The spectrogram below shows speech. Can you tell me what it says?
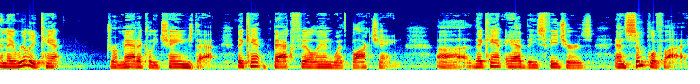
And they really can't dramatically change that. They can't backfill in with blockchain. Uh, they can't add these features and simplify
